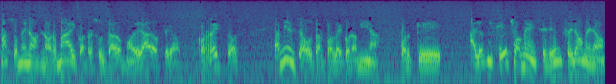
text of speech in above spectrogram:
más o menos normal, con resultados moderados, pero correctos, también se va a votar por la economía, porque a los 18 meses de un fenómeno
